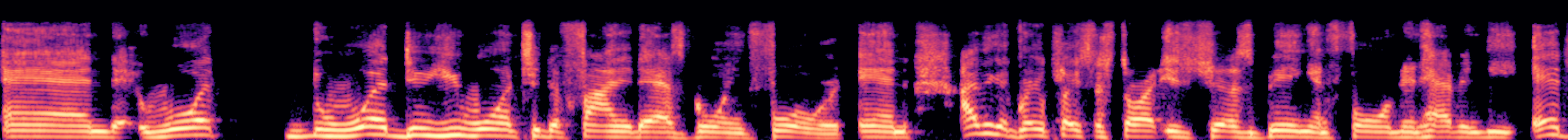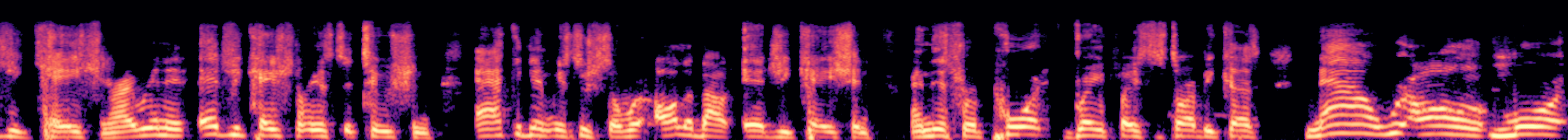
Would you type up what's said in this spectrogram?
and what what do you want to define it as going forward? And I think a great place to start is just being informed and having the education, right? We're in an educational institution, academic institution, so we're all about education. And this report, great place to start because now we're all more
